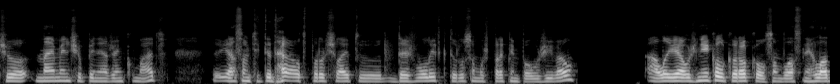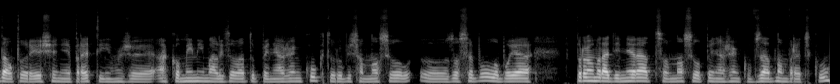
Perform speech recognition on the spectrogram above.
čo najmenšiu peňaženku mať. Ja som ti teda odporučil aj tú Dash Wallet, ktorú som už predtým používal. Ale ja už niekoľko rokov som vlastne hľadal to riešenie predtým, že ako minimalizovať tú peňaženku, ktorú by som nosil uh, so sebou, lebo ja v prvom rade nerád som nosil peňaženku v zadnom vrecku,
